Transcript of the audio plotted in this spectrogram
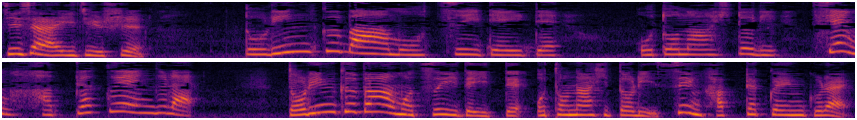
接下来一句是ドリンクバーもついていて。大人一人千八百円ぐらい。ドリンクバーもついていて、大人一人千八百円ぐらい。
